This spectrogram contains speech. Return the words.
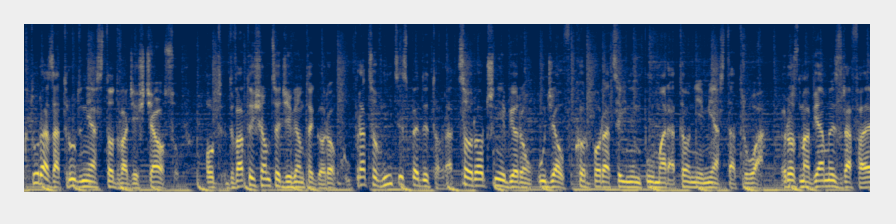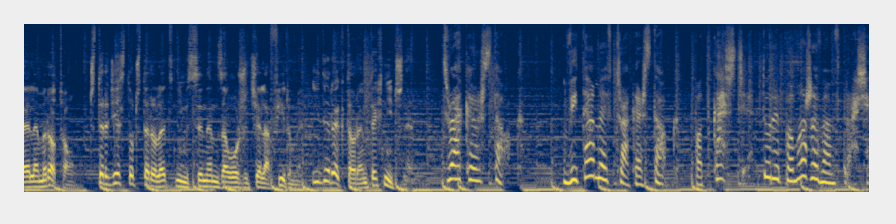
która zatrudnia 120 osób. Od 2009 roku pracownicy spedytora corocznie biorą udział w korporacyjnym półmaratonie miasta Troyes. Rozmawiamy z Rafaelem Rotą, 44-letnim synem założyciela firmy i dyrektorem technicznym. Tracker Stock. Witamy w Tracker Stock, podcaście, który pomoże Wam w trasie.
